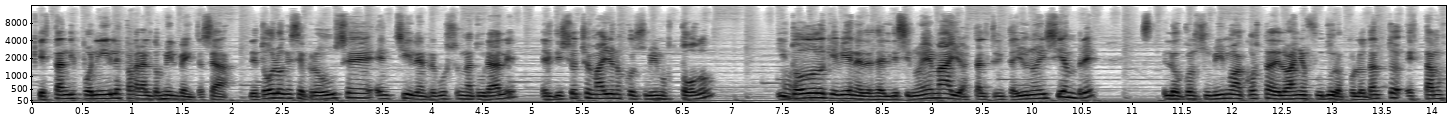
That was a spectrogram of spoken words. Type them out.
que están disponibles para el 2020. O sea, de todo lo que se produce en Chile en recursos naturales, el 18 de mayo nos consumimos todo y Oh. todo lo que viene desde el 19 de mayo hasta el 31 de diciembre lo consumimos a costa de los años futuros. Por lo tanto, estamos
